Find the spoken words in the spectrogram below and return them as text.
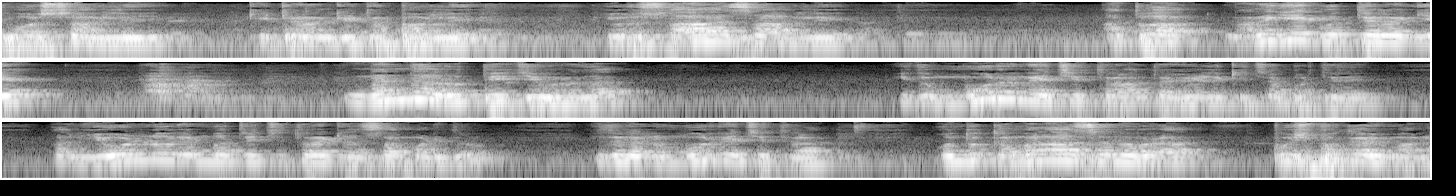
ಪೋಸ್ಟ್ ಆಗಲಿ ಕಿಟನ್ ಗೆಟಪ್ ಆಗಲಿ, ಇವರು ಸಾಹಸ ಆಗಲಿ, ಅಥವಾ ನನಗೇ ಗೊತ್ತಿರೋಂಗೆ ನನ್ನ ವೃತ್ತಿ ಜೀವನದ ಇದು ಮೂರನೇ ಚಿತ್ರ ಅಂತ ಹೇಳಲಿಕ್ಕೆ ಇಚ್ಛಪಡ್ತೀನಿ. ನಾನು ಏಳ್ನೂರ ಎಂಬತ್ತು ಚಿತ್ರ ಕೆಲಸ ಮಾಡಿದ್ರು. ಇದು ನನ್ನ ಮೂರನೇ ಚಿತ್ರ. ಒಂದು ಕಮಲಾಸನ್ ಅವರ ಪುಷ್ಪಕ ವಿಮಾನ,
